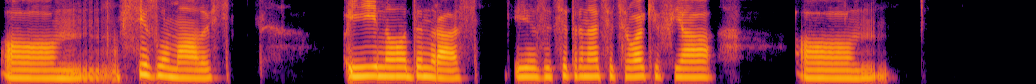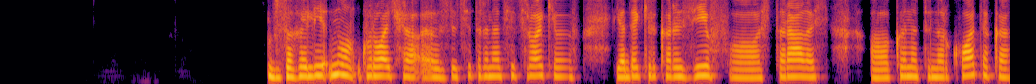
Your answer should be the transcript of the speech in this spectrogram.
ам, всі зламались. І не один раз. І за ці 13 років я, ам Взагалі, ну, коротше, е, за ці 13 років я декілька разів, о, старалась, а, кинути наркотики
